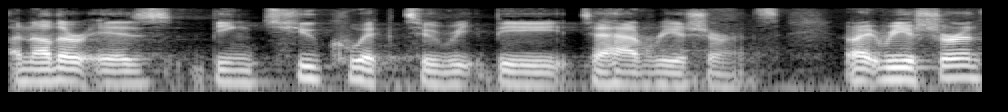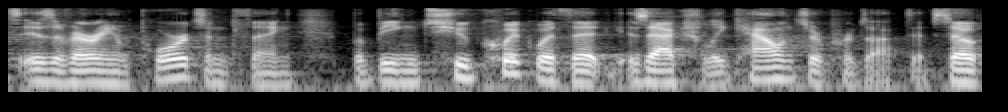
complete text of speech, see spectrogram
another is being too quick to re- be to have reassurance. Right, reassurance is a very important thing, but being too quick with it is actually counterproductive. So,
